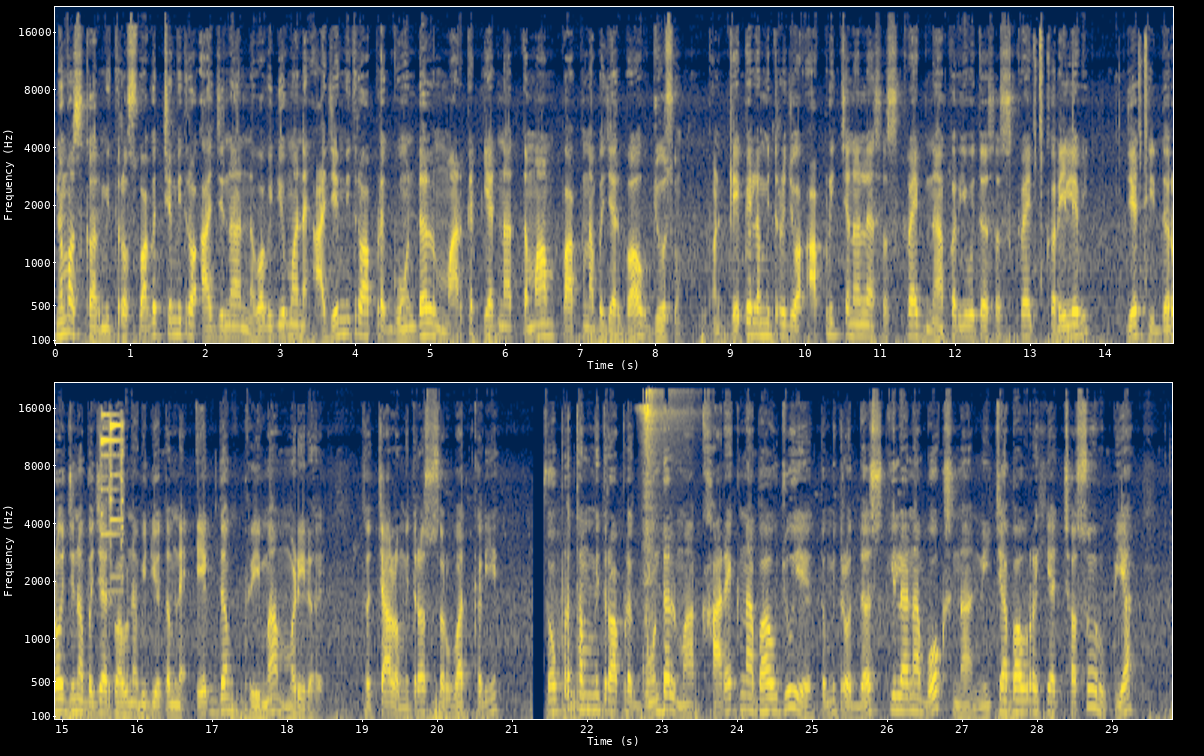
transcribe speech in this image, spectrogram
નમસ્કાર મિત્રો, સ્વાગત છે મિત્રો આજના નવા વિડીયોમાં ને આજે મિત્રો આપણે ગોંડલ માર્કેટ યાર્ડના તમામ પાકના બજાર ભાવ જોશું. પણ તે પહેલાં મિત્રો, જો આપણી ચેનલને સબસ્ક્રાઈબ ના કરી હોય તો સબસ્ક્રાઈબ કરી લેવી, જેથી દરરોજના બજાર ભાવના વીડિયો તમને એકદમ ફ્રીમાં મળી રહે. તો ચાલો મિત્રો, શરૂઆત કરીએ. સૌપ્રથમ મિત્રો, આપણે ગોંડલમાં ખારેકના ભાવ જોઈએ તો મિત્રો, દસ કિલાના બોક્સના નીચા ભાવ રહ્યા છસો રૂપિયા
